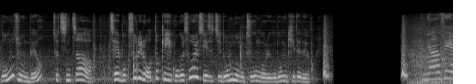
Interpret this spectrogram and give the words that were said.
너무 좋은데요? 저 진짜 제 목소리로 어떻게 이 곡을 소화할 수 있을지 너무너무 두근거리고 너무 기대돼요. 안녕하세요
